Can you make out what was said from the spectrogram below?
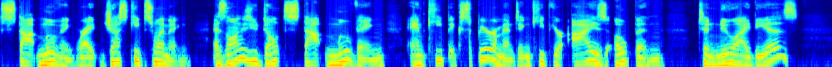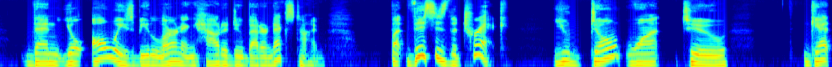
stop moving right? Just keep swimming. As long as you don't stop moving and keep experimenting keep your eyes open to new ideas then you'll always be learning how to do better next time. But this is the trick. You don't want to get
